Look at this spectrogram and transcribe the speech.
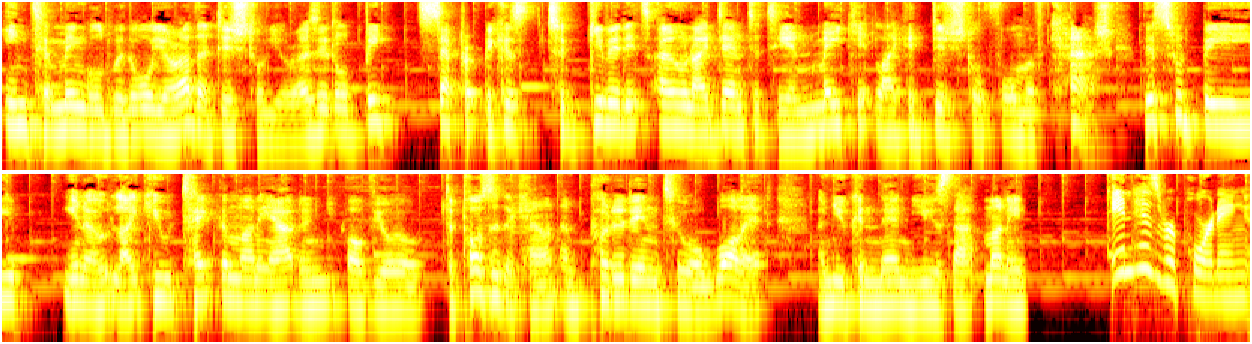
intermingled with all your other digital euros. It'll be separate because to give it its own identity and make it like a digital form of cash. This would be, you know, like you take the money out of your deposit account and put it into a wallet, and you can then use that money. In his reporting,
